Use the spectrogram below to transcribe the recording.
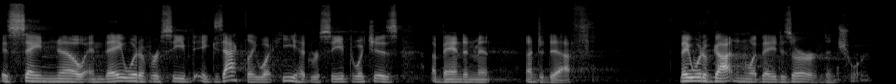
is say no, and they would have received exactly what he had received, which is abandonment unto death. They would have gotten what they deserved, in short.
